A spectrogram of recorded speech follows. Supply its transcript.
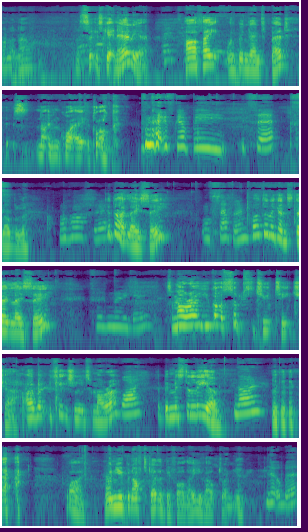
I don't know. It's, it's getting earlier. Half eight, we've been going to bed. It's not even quite eight o'clock. Next gonna be six Probably. or half six Good night, Lacey. or seven. Well done again today, Lacey. Moody. Tomorrow, you've got a substitute teacher. I won't be teaching you tomorrow. Why? It'll be Mr. Liam. No, Why? When you've been off together before, though, you've helped, haven't you? a little bit.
